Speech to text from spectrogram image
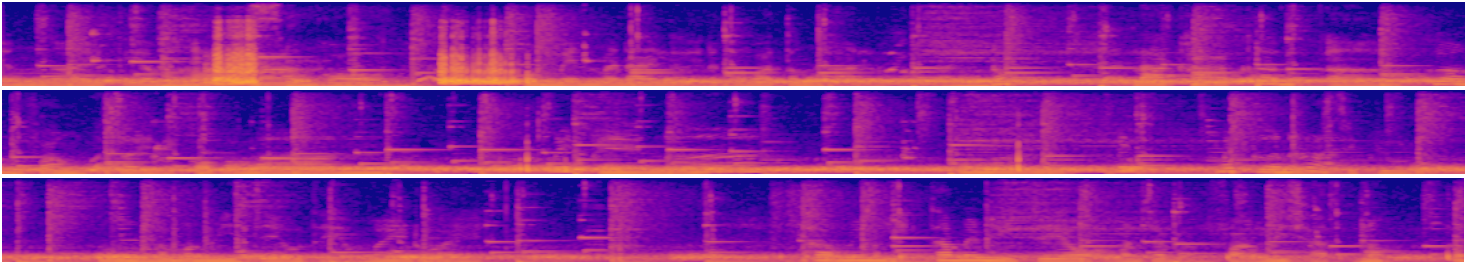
ยังไงเตรียมอะไรบ้างก็ ไม่เกิน50ยูโรอืมแล้วมันมีเจลแถมให้ด้วย ถ้าไม่มีถ้าไม่มีเจลอะมันจะแบบฟังไม่ชัดเนาะถ้า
